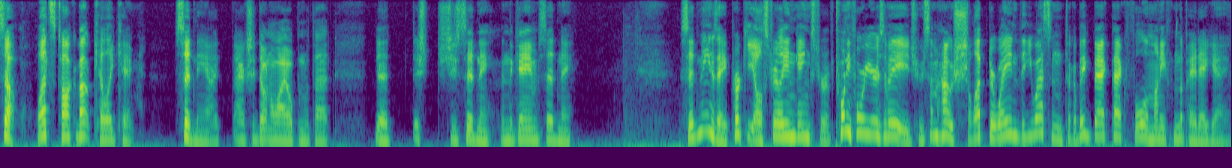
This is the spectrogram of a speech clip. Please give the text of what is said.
So, let's talk about Kelli King. Sydney. I actually don't know why I opened with that. Uh, she's Sydney. In the game, Sydney. Sydney is a perky Australian gangster of 24 years of age who somehow schlepped her way into the US and took a big backpack full of money from the payday gang.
